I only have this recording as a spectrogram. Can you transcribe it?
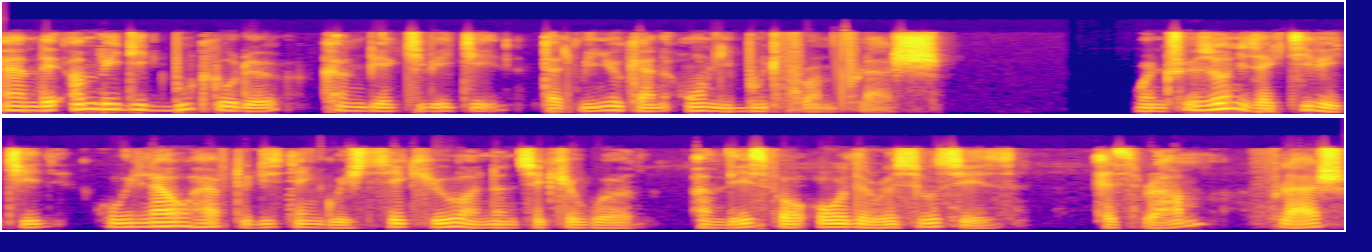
and the embedded bootloader can be activated. That means you can only boot from flash. When TrustZone is activated, we now have to distinguish secure and non-secure world, and this for all the resources, SRAM, flash,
